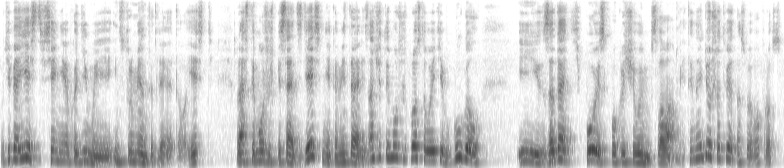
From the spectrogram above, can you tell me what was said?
У тебя есть все необходимые инструменты для этого. Есть Раз ты можешь писать здесь мне комментарий, значит ты можешь просто войти в Google и задать поиск по ключевым словам, и ты найдешь ответ на свой вопрос.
